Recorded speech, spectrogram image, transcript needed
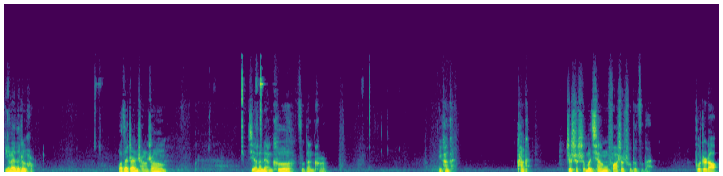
你来的正好，我在战场上捡了两颗子弹壳，你看看，看看，这是什么枪发射出的子弹？不知道，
